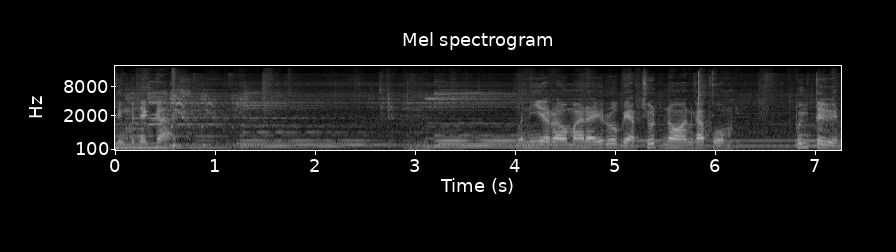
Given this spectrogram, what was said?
ถึงบรรยากาศ นนี้เรามาในรูปแบบชุดนอนครับผมเพิ่งตื่น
